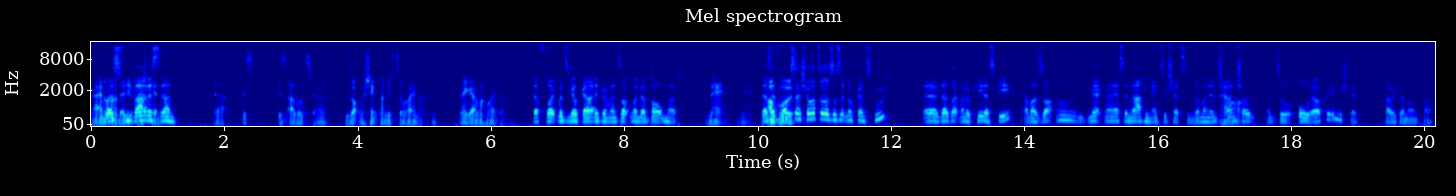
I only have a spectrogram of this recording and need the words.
Der Aber ist wie Wahres dran. Ja, ist, ist asozial. Socken schenkt man nicht zu Weihnachten. Egal, mach weiter. Da freut man sich auch gar nicht, wenn man Socken unter dem Baum hat. Nee, nee. Das sind Boxershorts oder so sind noch ganz gut. Äh, da sagt man, okay, das geht. Aber Socken merkt man erst im Nachhinein zu schätzen. Wenn man in den Schrank ja. schaut und so, oh ja, okay, nicht schlecht. Habe ich doch noch ein paar.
